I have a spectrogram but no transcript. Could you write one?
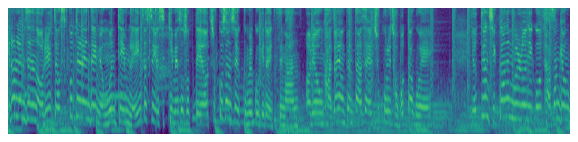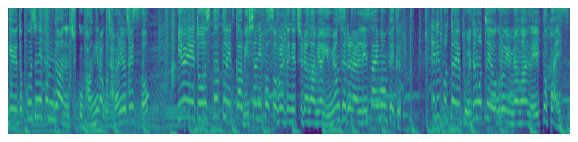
이런 램지는 어릴 적 스코틀랜드의 명문팀 레인저스 유스팀에 소속되어 축구 선수의 꿈을 꾸기도 했지만 어려운 가정 형편 탓에 축구를 접었다고 해. 여튼 직관은 물론이고 자선 경기에도 꾸준히 참가하는 축구 광이라고 잘 알려져 있어. 이외에도 스타트랙과 미션 임퍼서블 등에 출연하며 유명세를 알린 사이먼 페그, 해리포터의 볼드모트 역으로 유명한 레이프 파인스,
